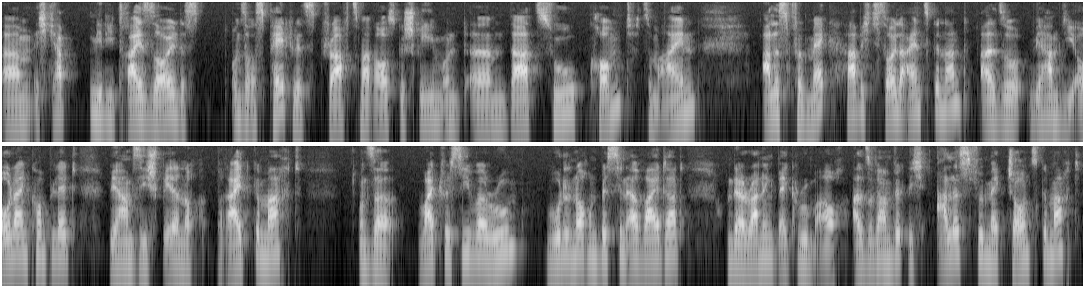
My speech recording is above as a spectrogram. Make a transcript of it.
Ähm, ich habe mir die drei Säulen des unseres Patriots Drafts mal rausgeschrieben und ähm, dazu kommt zum einen alles für Mac habe ich Säule 1 genannt. Also wir haben die O-Line komplett. Wir haben sie später noch breit gemacht. Unser Wide Receiver Room wurde noch ein bisschen erweitert und der Running Back Room auch. Also wir haben wirklich alles für Mac Jones gemacht.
